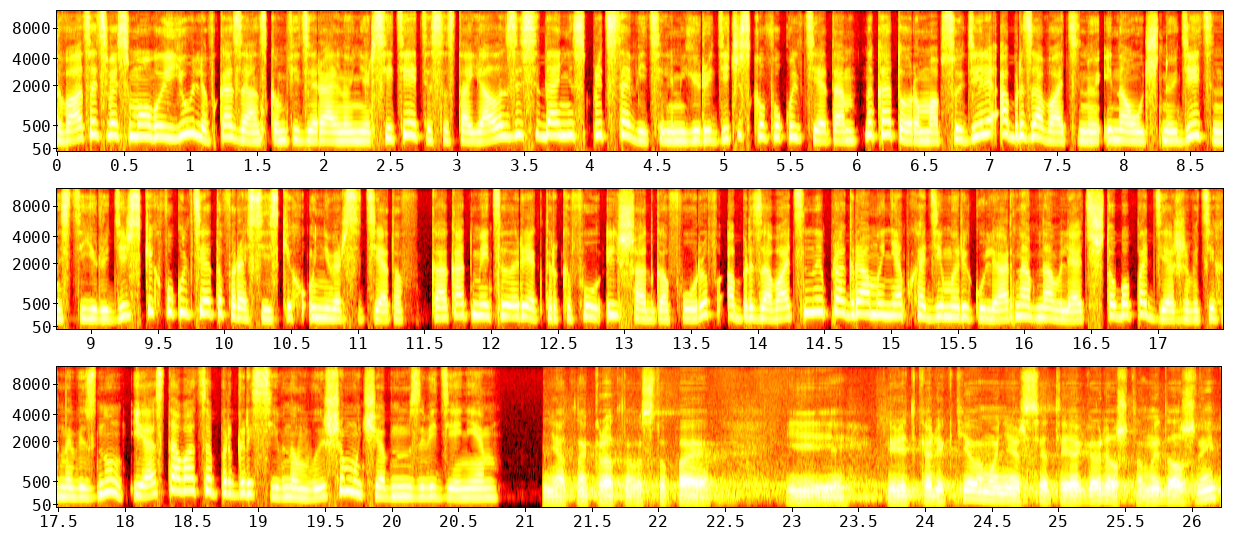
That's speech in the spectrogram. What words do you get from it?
28 июля в Казанском федеральном университете состоялось заседание с представителями юридического факультета, на котором обсудили образовательную и научную деятельность юридических факультетов российских университетов. Как отметил ректор КФУ Ильшат Гафуров, образовательные программы необходимо регулярно обновлять, чтобы поддерживать их новизну и оставаться прогрессивным высшим учебным заведением. Неоднократно выступая и перед коллективом университета, я говорил, что мы должны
